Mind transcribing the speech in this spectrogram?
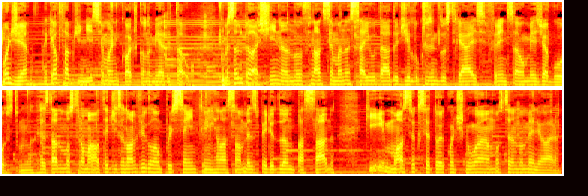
Bom dia, aqui é o Fábio Diniz, Morning Call de Economia do Itaú. Começando pela China, no final de semana saiu o dado de lucros industriais referentes ao mês de agosto. O resultado mostrou uma alta de 19,1% em relação ao mesmo período do ano passado, que mostra que o setor continua mostrando melhora.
